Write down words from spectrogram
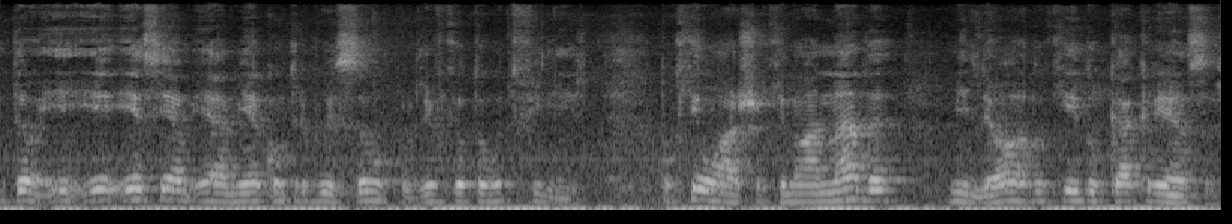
Então, essa é a minha contribuição para o livro, que eu estou muito feliz. Porque eu acho que não há nada melhor do que educar crianças.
